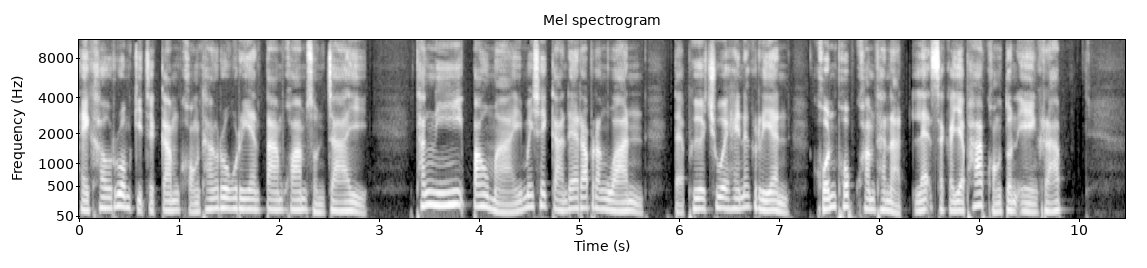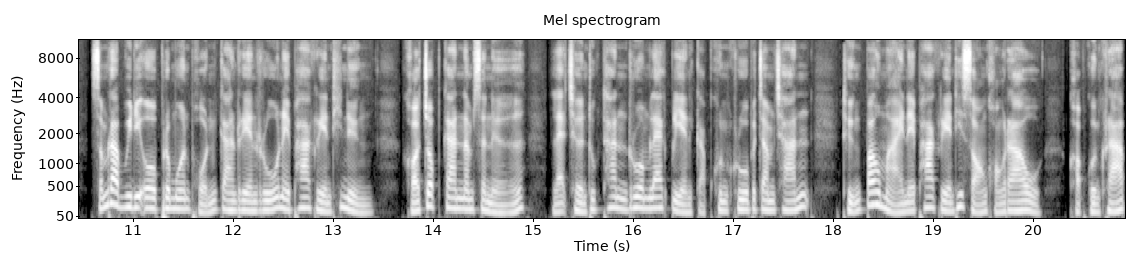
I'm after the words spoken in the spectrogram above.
ให้เข้าร่วมกิจกรรมของทางโรงเรียนตามความสนใจ ทั้งนี้เป้าหมายไม่ใช่การได้รับรางวัล แต่เพื่อช่วยให้นักเรียน ค้นพบความถนัดและศักยภาพของตนเองครับ สำหรับวิดีโอประมวลผลการเรียนรู้ในภาคเรียนที่ 1 ขอจบการนำเสนอ และเชิญทุกท่านร่วมแลกเปลี่ยนกับคุณครูประจำชั้น ถึงเป้าหมายในภาคเรียนที่ 2 ของเรา ขอบคุณครับ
